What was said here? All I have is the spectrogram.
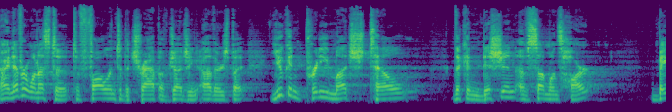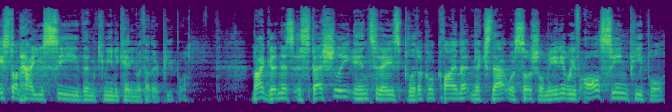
Now, I never want us to, to fall into the trap of judging others, but you can pretty much tell the condition of someone's heart based on how you see them communicating with other people. My goodness, especially in today's political climate, mix that with social media, we've all seen people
